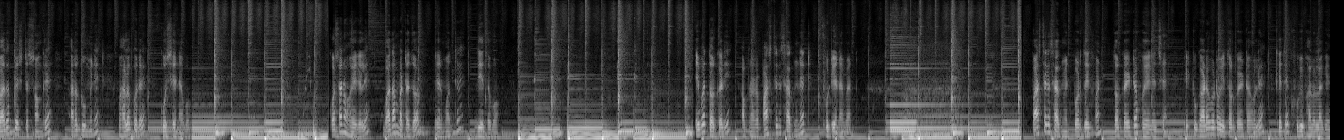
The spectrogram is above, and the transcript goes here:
বাদাম পেস্টের সঙ্গে আরও দু মিনিট ভালো করে কষিয়ে নেব। কষানো হয়ে গেলে বাদাম বাটা জল এর মধ্যে দিয়ে দেবো। এবার তরকারি আপনারা পাঁচ থেকে সাত মিনিট ফুটিয়ে নেবেন। পাঁচ থেকে সাত মিনিট পর দেখবেন তরকারিটা হয়ে গেছে। একটু গাঢ় গাঢ় ওই তরকারিটা হলে খেতে খুবই ভালো লাগে।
